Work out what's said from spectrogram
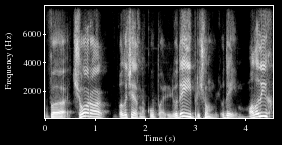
вчора величезна купа людей, причому людей молодих,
